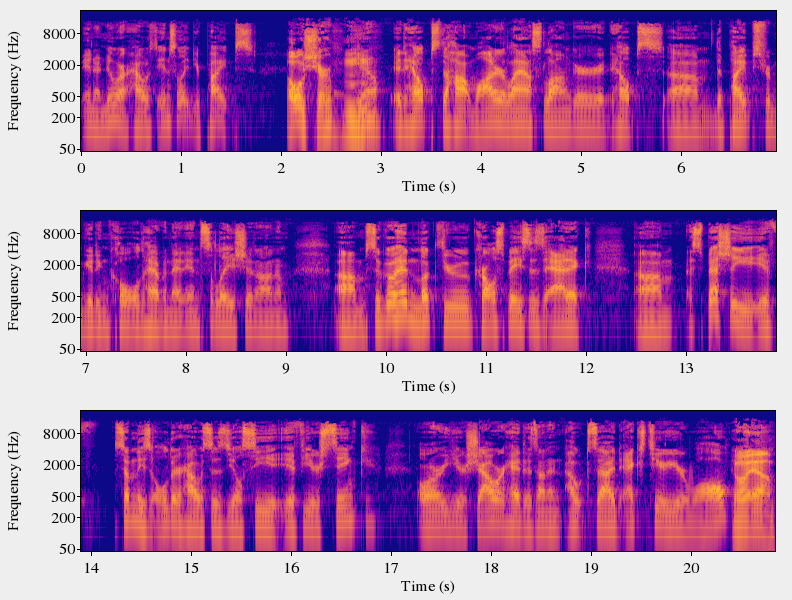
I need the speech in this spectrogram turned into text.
in a newer house, insulate your pipes. Oh, sure. Mhm. You know, it helps the hot water last longer. It helps um, the pipes from getting cold, having that insulation on them. Um, so go ahead and look through crawl space's attic, um, especially if some of these older houses, you'll see if your sink or your shower head is on an outside exterior wall. Oh, yeah.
